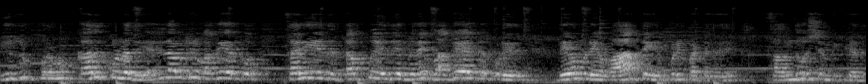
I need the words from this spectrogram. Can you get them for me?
இருபுறமும் கருக்குள்ளது. எல்லாவற்றையும் வகையறுக்கும் சரி எது தப்பு எது என்பதை வகையாக்கக்கூடியது. தேவனுடைய வார்த்தை எப்படிப்பட்டது? சந்தோஷம் மிக்கது.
